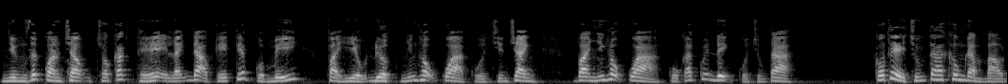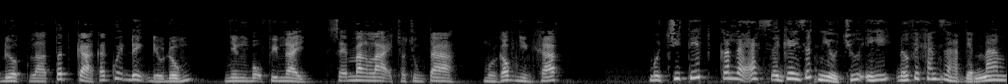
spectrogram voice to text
nhưng rất quan trọng cho các thế hệ lãnh đạo kế tiếp của Mỹ phải hiểu được những hậu quả của chiến tranh và những hậu quả của các quyết định của chúng ta. Có thể chúng ta không đảm bảo được là tất cả các quyết định đều đúng, nhưng bộ phim này sẽ mang lại cho chúng ta một góc nhìn khác. Một chi tiết có lẽ sẽ gây rất nhiều chú ý đối với khán giả Việt Nam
